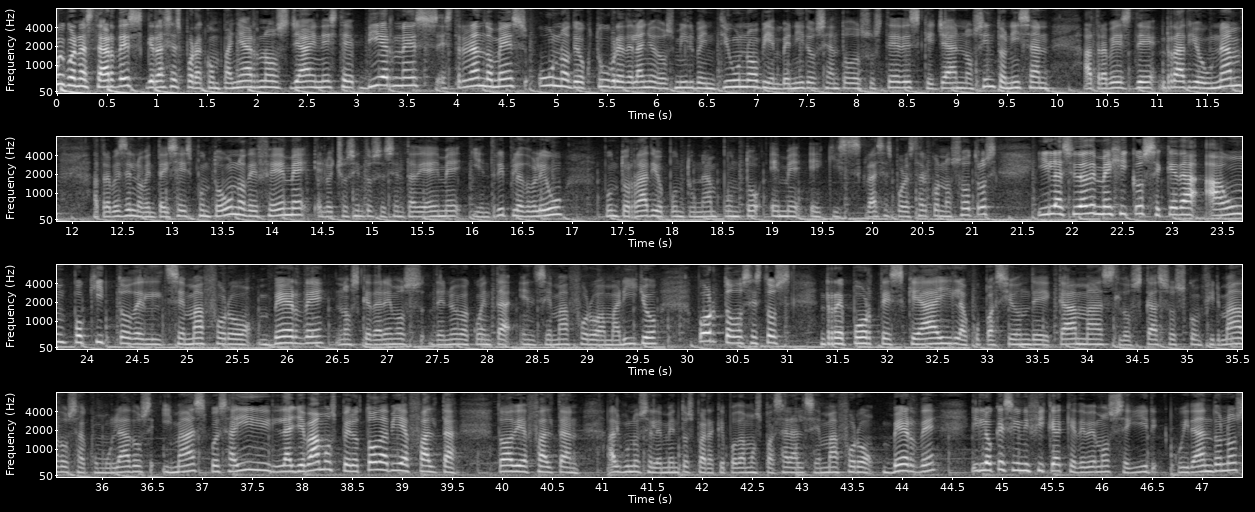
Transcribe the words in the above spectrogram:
Muy buenas tardes, gracias por acompañarnos ya en este viernes, estrenando mes 1 de octubre del año 2021. Bienvenidos sean todos ustedes que ya nos sintonizan a través de Radio UNAM, a través del 96.1 de FM, el 860 de AM y en www radio.unam.mx. Gracias por estar con nosotros. Y la Ciudad de México se queda a un poquito del semáforo verde. Nos quedaremos de nueva cuenta en semáforo amarillo por todos estos reportes que hay, la ocupación de camas, los casos confirmados, acumulados y más. Pues ahí la llevamos, pero todavía falta, todavía faltan algunos elementos para que podamos pasar al semáforo verde y lo que significa que debemos seguir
